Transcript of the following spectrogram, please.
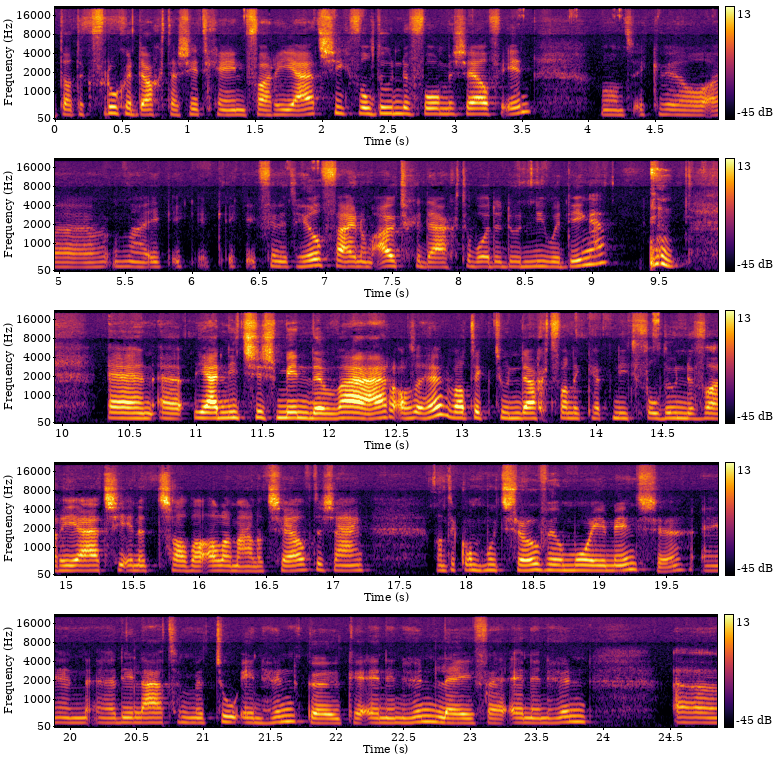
dat ik vroeger dacht, daar zit geen variatie voldoende voor mezelf in. Want ik, wil, uh, nou, ik, ik, ik, ik vind het heel fijn om uitgedaagd te worden door nieuwe dingen. en uh, ja, niets is minder waar. Als, hè, wat ik toen dacht van ik heb niet voldoende variatie en het zal wel allemaal hetzelfde zijn. Want ik ontmoet zoveel mooie mensen en uh, die laten me toe in hun keuken en in hun leven en in hun uh,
